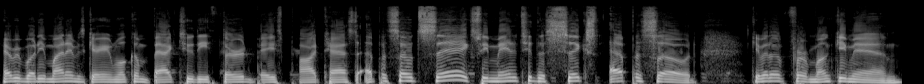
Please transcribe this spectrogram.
Hey everybody, my name is Gary and welcome back to the Third Based Podcast, episode six. We made it to the sixth episode. Give it up for Monkey Man.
